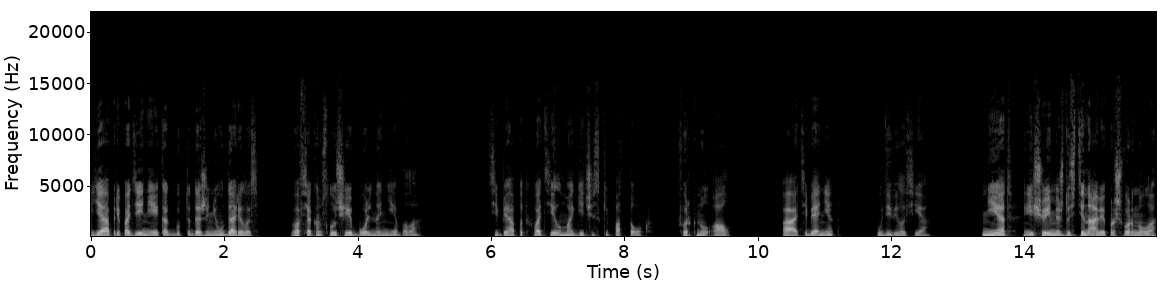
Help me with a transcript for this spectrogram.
Я при падении как будто даже не ударилась, во всяком случае больно не было. «Тебя подхватил магический поток», — фыркнул Ал. «А тебя нет?» — удивилась я. «Нет, еще и между стенами прошвырнула.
